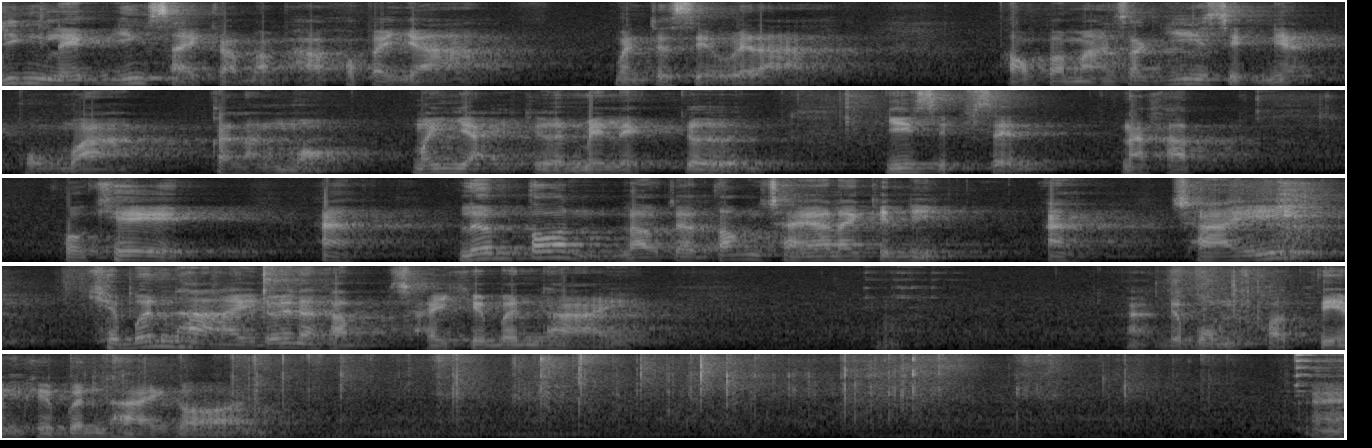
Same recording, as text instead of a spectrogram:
ยิ่งเล็กยิ่งใส่กาบมะพร้าวเข้าไปยาก มันจะเสียเวลา เอาประมาณสัก 20เนี่ยผมว่ากำลังเหมาะไม่ใหญ่เกินไม่เล็กเกิน 20 เซนนะครับโอเคอะเริ่มต้นเราจะต้องใช้อะไรกันอีกอะใช้เคเบิลไทยด้วยนะครับ ใช้เคเบิลไทย เดี๋ยวผมขอเตรียมเคเบิลไทยก่อน อ่า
